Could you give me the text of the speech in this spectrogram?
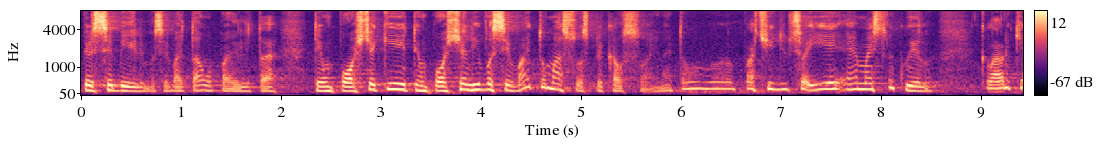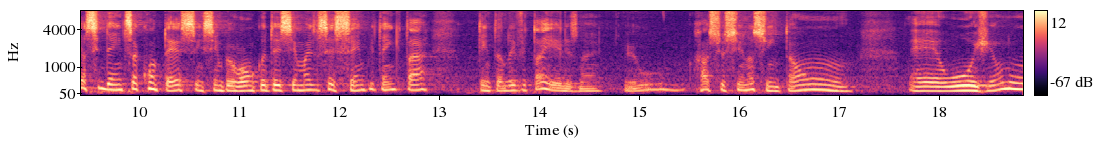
perceber ele. Você vai estar, tá, opa, ele tá, tem um poste aqui, tem um poste ali, você vai tomar suas precauções. Né? Então, a partir disso aí é mais tranquilo. Claro que acidentes acontecem, sempre vão acontecer, mas você sempre tem que estar tá tentando evitar eles. Né? Eu raciocino assim. Então, é, hoje eu não,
